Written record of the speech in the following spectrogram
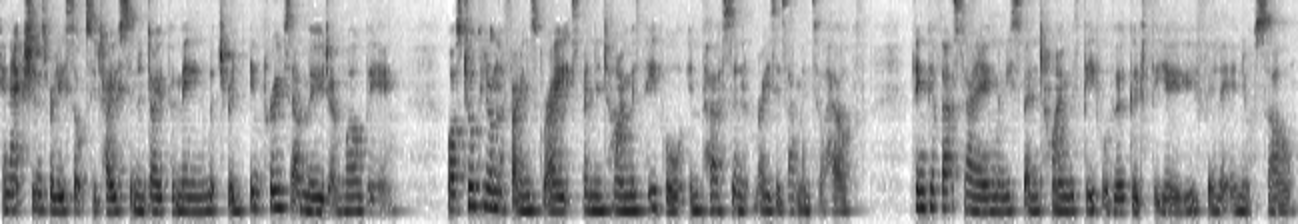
Connections release oxytocin and dopamine, which improves our mood and well-being. Whilst talking on the phone is great, spending time with people in person raises our mental health. Think of that saying when you spend time with people who are good for you, you feel it in your soul.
